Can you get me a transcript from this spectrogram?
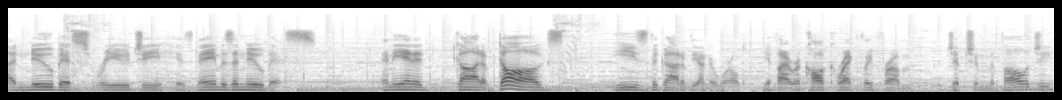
Anubis, Ryuji. His name is Anubis. And he ain't a god of dogs. He's the god of the underworld, if I recall correctly from Egyptian mythology.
